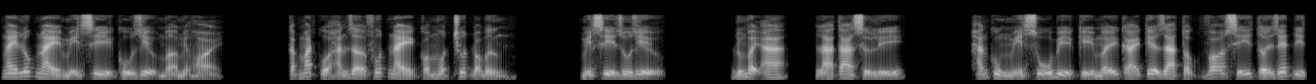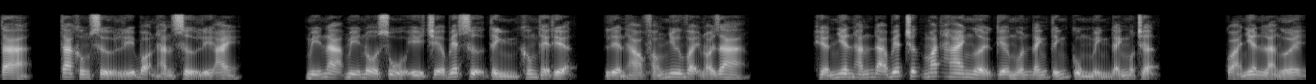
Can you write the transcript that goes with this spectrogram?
Ngay lúc này mỹ xì cụ dịu mở miệng hỏi. Cặp mắt của hắn giờ phút này có một chút đỏ bừng. Mỹ xì dù dịu. Đúng vậy a, là ta xử lý hắn cùng mỹ sủ bị kỳ mấy cái kia gia tộc võ sĩ tới giết đi ta ta không xử lý bọn hắn xử lý hay mỹ nạ bị nổ sủ ý chưa biết sự tình không thể thiện, liền hào phóng như vậy nói ra. Hiển nhiên hắn đã biết trước mắt hai người kia muốn đánh tính cùng mình đánh một trận. Quả nhiên là ngươi.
